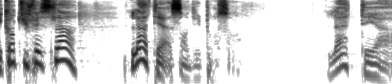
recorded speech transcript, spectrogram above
Et quand tu fais cela, là, tu es à 110%. Là, tu es à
